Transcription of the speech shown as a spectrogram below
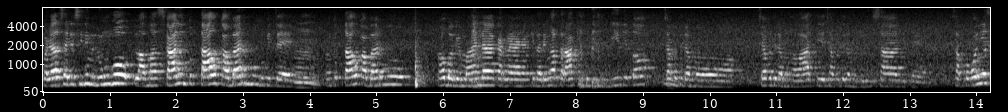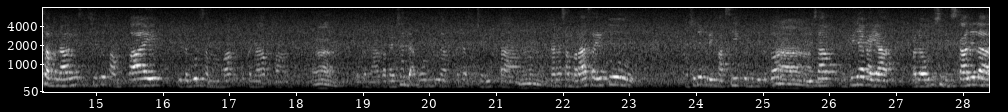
padahal saya di sini menunggu lama sekali untuk tahu kabarmu begitu ya. Hmm. untuk tahu kabarmu kau bagaimana karena yang kita dengar terakhir begini-begini toh siapa Hmm. tidak mau siapa tidak mau khawatir siapa tidak mau gelisah gitu ya Sa- pokoknya saya menangis di situ sampai ditegur sama mamaku kenapa Ah. kenapa tapi saya tidak mau bilang saya tidak mau cerita Hmm. karena saya merasa itu maksudnya privasi begitu toh Ah. jadi saya intinya kayak pada waktu sedih sekali lah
